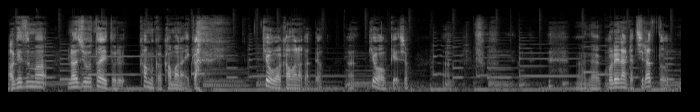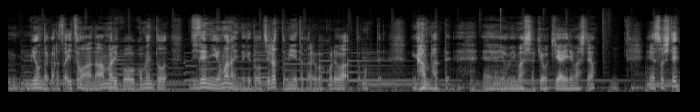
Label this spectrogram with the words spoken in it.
あげ妻ラジオタイトル、噛むか噛まないか 今日は噛まなかったよ。うん。今日は OK でしょ？うん。だからこれなんかチラッと読んだからさ、いつもあの、あんまりこうコメント事前に読まないんだけど、チラッと見えたから、うわ、これはと思って、頑張って、えー、読みました。今日は気合入れましたよ。うんえー、そして、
